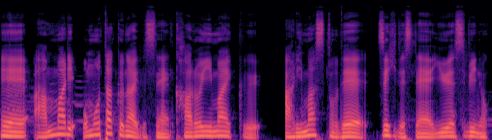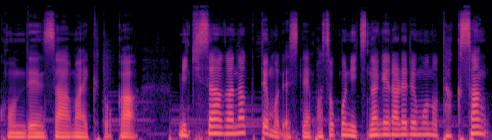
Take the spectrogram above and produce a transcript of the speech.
えー、あんまり重たくないですね、軽いマイクありますので、ぜひですね、USB のコンデンサーマイクとか、ミキサーがなくてもですね、パソコンにつなげられるものたくさん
